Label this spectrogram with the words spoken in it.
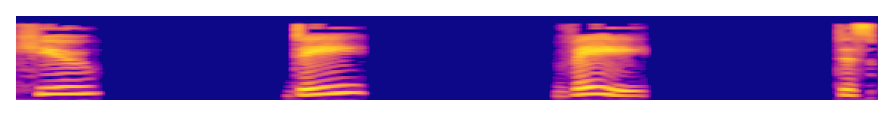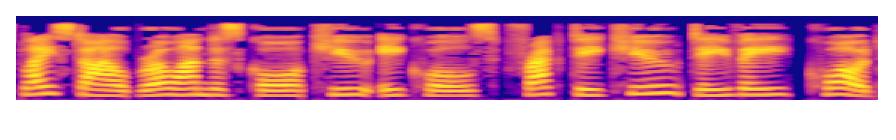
q d v display style rho underscore q equals frac dq dv quad.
